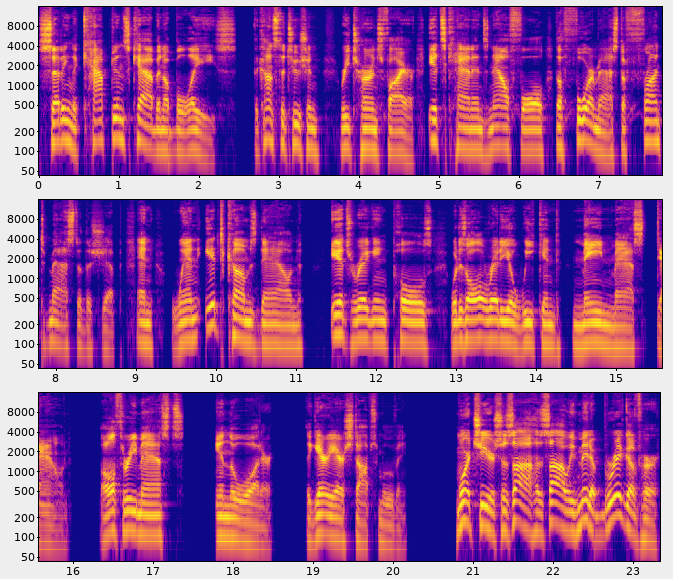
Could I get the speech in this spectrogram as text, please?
setting the captain's cabin ablaze. The Constitution returns fire. Its cannons now fall the foremast, the front mast of the ship, and when it comes down, its rigging pulls what is already a weakened mainmast down. All three masts in the water. The Guerriere stops moving. More cheers. Huzzah, huzzah, we've made a brig of her.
